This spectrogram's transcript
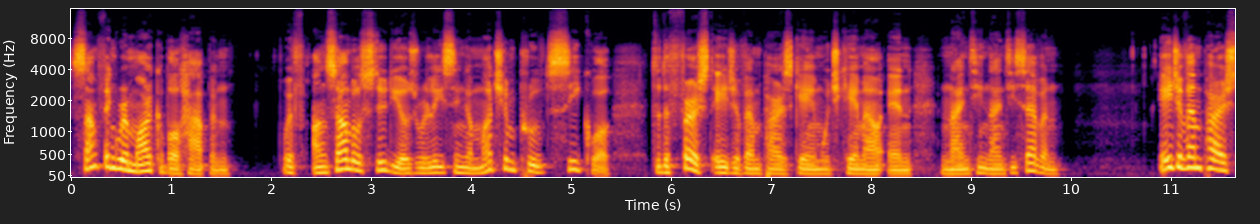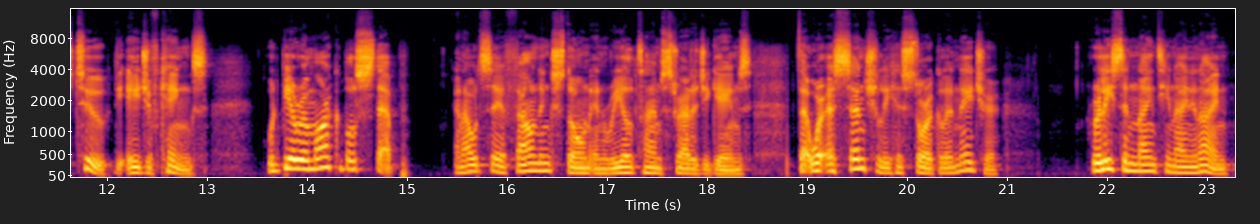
something remarkable happened, with Ensemble Studios releasing a much improved sequel to the first Age of Empires game, which came out in 1997. Age of Empires 2, The Age of Kings, would be a remarkable step, and I would say a founding stone in real time strategy games that were essentially historical in nature Released in 1999,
